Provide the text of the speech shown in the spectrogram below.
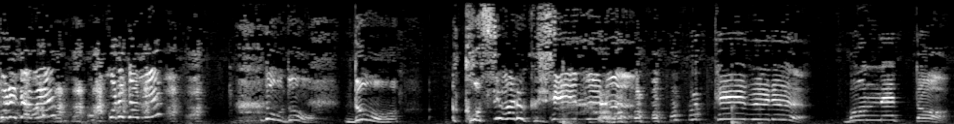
これダメ？これダメ？どう？どう？どう？腰悪くして。テーブル、テーブル、ボンネット、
